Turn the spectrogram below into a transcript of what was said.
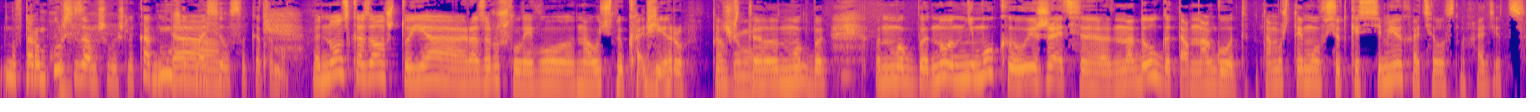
на втором курсе замуж вышли. Как муж да. относился к этому? Ну, он сказал, что я разрушила разрушила его научную карьеру. Потому Почему? что он мог бы, он мог бы, ну, он не мог уезжать э, надолго, там, на год, потому что ему все таки с семьей хотелось находиться.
